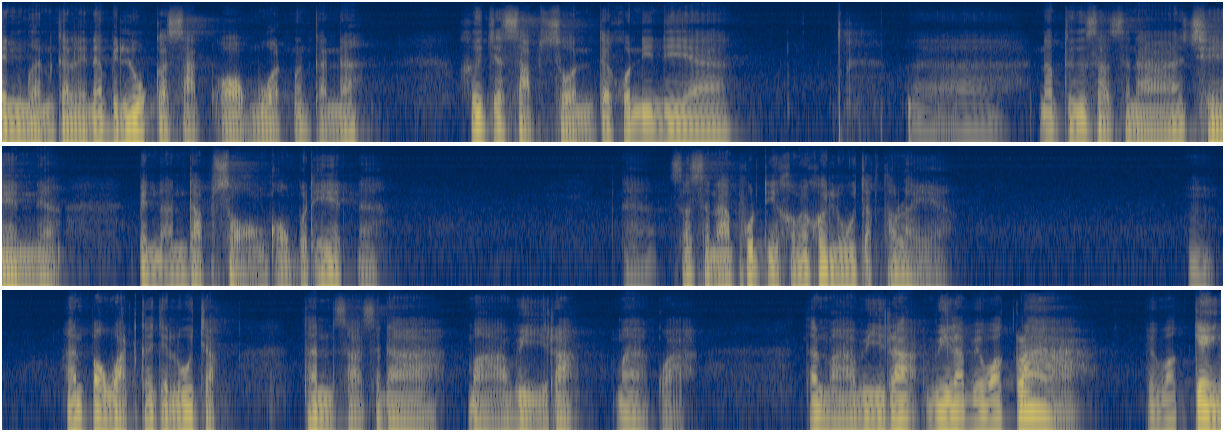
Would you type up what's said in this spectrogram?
เป็นเหมือนกันเลยนะ เป็นลูกกษัตริย์ออกบวชเหมือนกันนะ คือจะสับสน แต่คนอินเดียนับถือศาสนาเชนเนี่ยเป็นอันดับสองของประเทศนะนะศาสนาพุทธนี่เขาไม่ค่อยรู้จักเท่าไหร่อะอันประวัติก็จะรู้จักท่านศาสดามหาวีระมากกว่า ท่านมหาวีระ วีระแปลว่ากล้าแปลว่าเก่ง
